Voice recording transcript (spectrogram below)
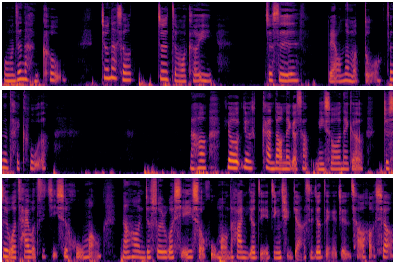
我们真的很酷，就那时候就是怎么可以，就是聊那么多，真的太酷了。然后又又看到那个上你说那个就是我猜我自己是胡蒙，然后你就说如果写一首胡蒙的话，你就直接进去这样子，就整个觉得超好笑。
